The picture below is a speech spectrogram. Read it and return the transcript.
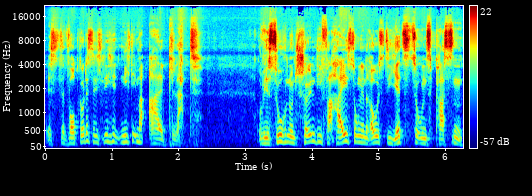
Es, das Wort Gottes ist nicht, nicht immer aalglatt. Und wir suchen uns schön die Verheißungen raus, die jetzt zu uns passen.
